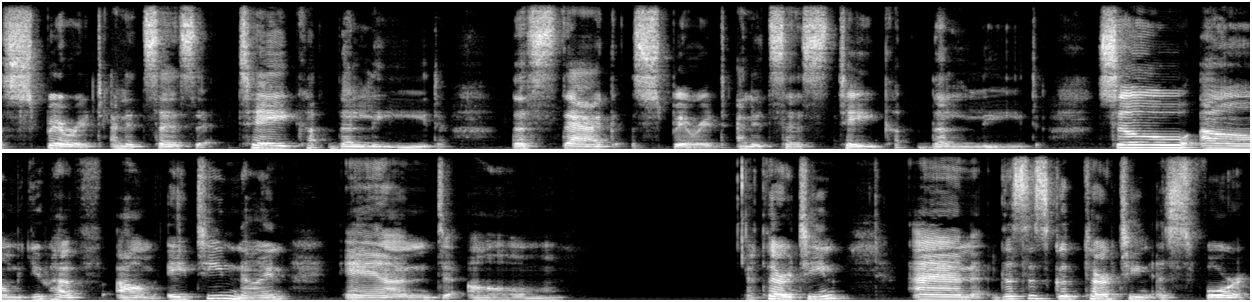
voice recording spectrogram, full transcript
spirit, and it says take the lead. The stag spirit, and it says take the lead. So um, you have um, 18, 9, and um, 13 and this is good 13 is 4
